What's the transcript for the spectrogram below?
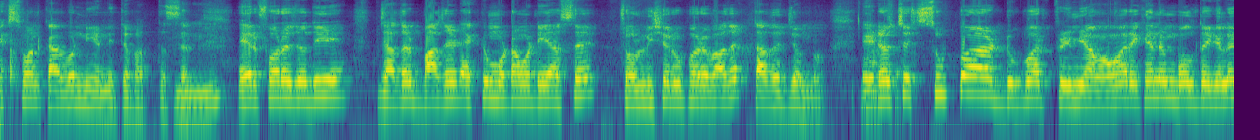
এক্স ওয়ান কার্বন নিয়ে নিতে পারতেছেন। এরপরে যদি যাদের বাজেট একটু মোটামুটি আছে চল্লিশের উপরে বাজেট তাদের জন্য। এটা হচ্ছে সুপার ডুপার প্রিমিয়াম আমার এখানে বলতে গেলে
